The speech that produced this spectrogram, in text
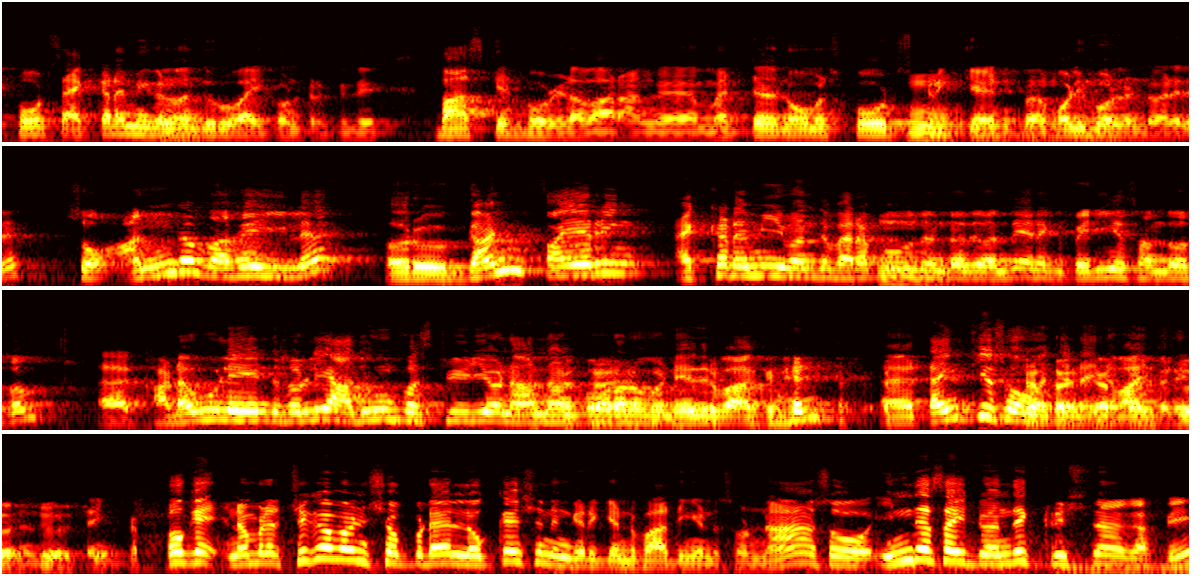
ஸ்போர்ட்ஸ் அகாடமிகள் வந்து உருவாகி கொண்டிருக்குது. பாஸ்கெட் பால்ல வராங்க மற்ற நார்மல் ஸ்போர்ட்ஸ் கிரிக்கெட் ம், ம். வாலிபால் வருது. ஸோ அந்த வகையில ஒரு கன் ஃபயரிங் அகாடமி வந்து வரப்போகுதுன்றது வந்து எனக்கு பெரிய சந்தோஷம். கடவுளே என்று சொல்லி அதுவும் ஃபர்ஸ்ட் வீடியோ நான் தான் போடணும் என்று எதிர்பார்க்கிறேன். தேங்க்யூ ஸோ மச் இந்த வாய்ப்பு ஓகே நம்ம சிகவன் ஷாப்போட லொக்கேஷன் எங்கே இருக்குன்னு பார்த்தீங்கன்னு சொன்னால் ஸோ இந்த சைட் வந்து கிருஷ்ணா கஃபே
